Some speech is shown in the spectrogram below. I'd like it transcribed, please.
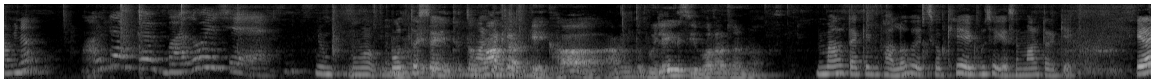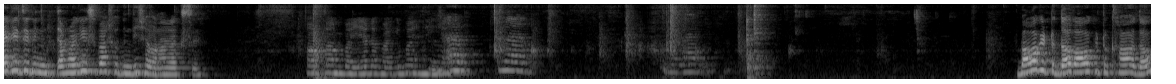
আমি না বলতেছে হ্যাঁ আমি তো ভুলে গেছি বলার জন্য। মালটা কেক ভালো হয়েছে খেয়ে বুঝে গেছে মালটার কেক। এর আগে যেদিন আমরা গেছি বাসা দিন দিশা বানা রাখছে। তখন ভাইয়াটা বাকি পাই নি বাবাকে একটু দাও বাবাকে একটু খাওয়া দাও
